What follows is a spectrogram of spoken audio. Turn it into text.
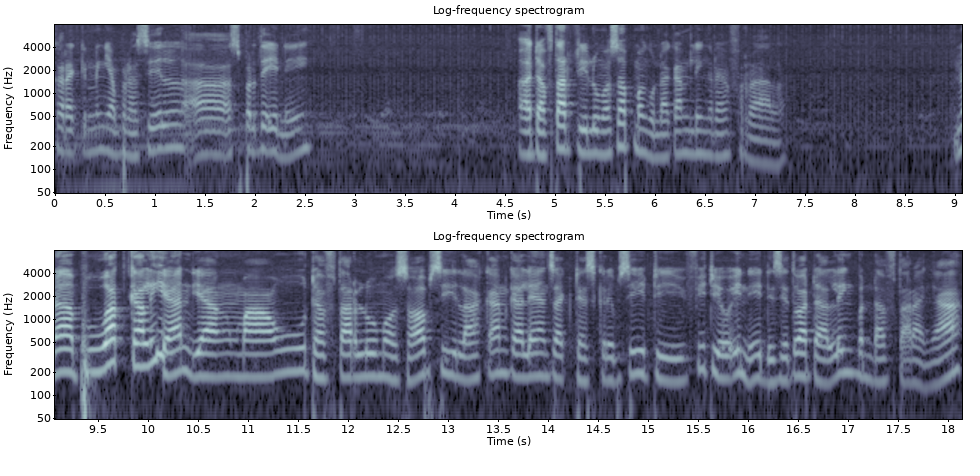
ke rekening yang berhasil uh, seperti ini uh, daftar di Lumoshop menggunakan link referral. Nah, buat kalian yang mau daftar Lumoshop, silahkan kalian cek deskripsi di video ini. Di situ ada link pendaftarannya.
